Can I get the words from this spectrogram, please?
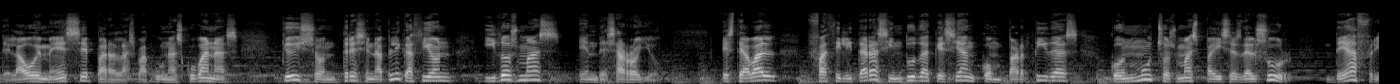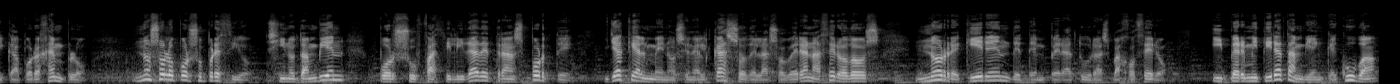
de la OMS para las vacunas cubanas, que hoy son tres en aplicación y dos más en desarrollo. Este aval facilitará sin duda que sean compartidas con muchos más países del sur, de África, por ejemplo, no solo por su precio, sino también por su facilidad de transporte, ya que al menos en el caso de la Soberana 02 no requieren de temperaturas bajo cero. Y permitirá también que Cuba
